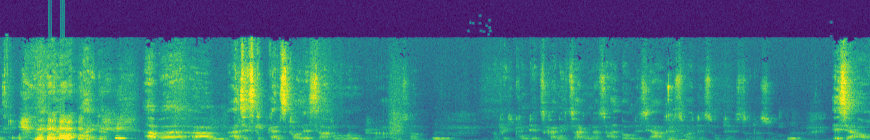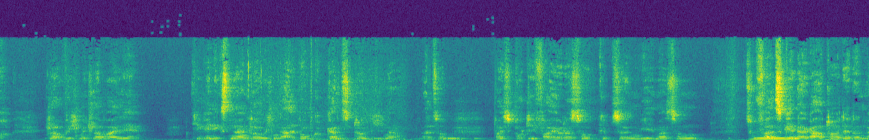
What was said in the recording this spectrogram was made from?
okay. leider, leider. Aber ähm, also es gibt ganz tolle Sachen und also, mhm. aber ich könnte jetzt gar nicht sagen, das Album des Jahres war das und das oder so. Mhm. Ist ja auch glaube ich, mittlerweile, die wenigsten hören, glaube ich, ein Album ganz durch. Ne? Also bei Spotify oder so gibt es irgendwie immer so einen Zufallsgenerator, der dann,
